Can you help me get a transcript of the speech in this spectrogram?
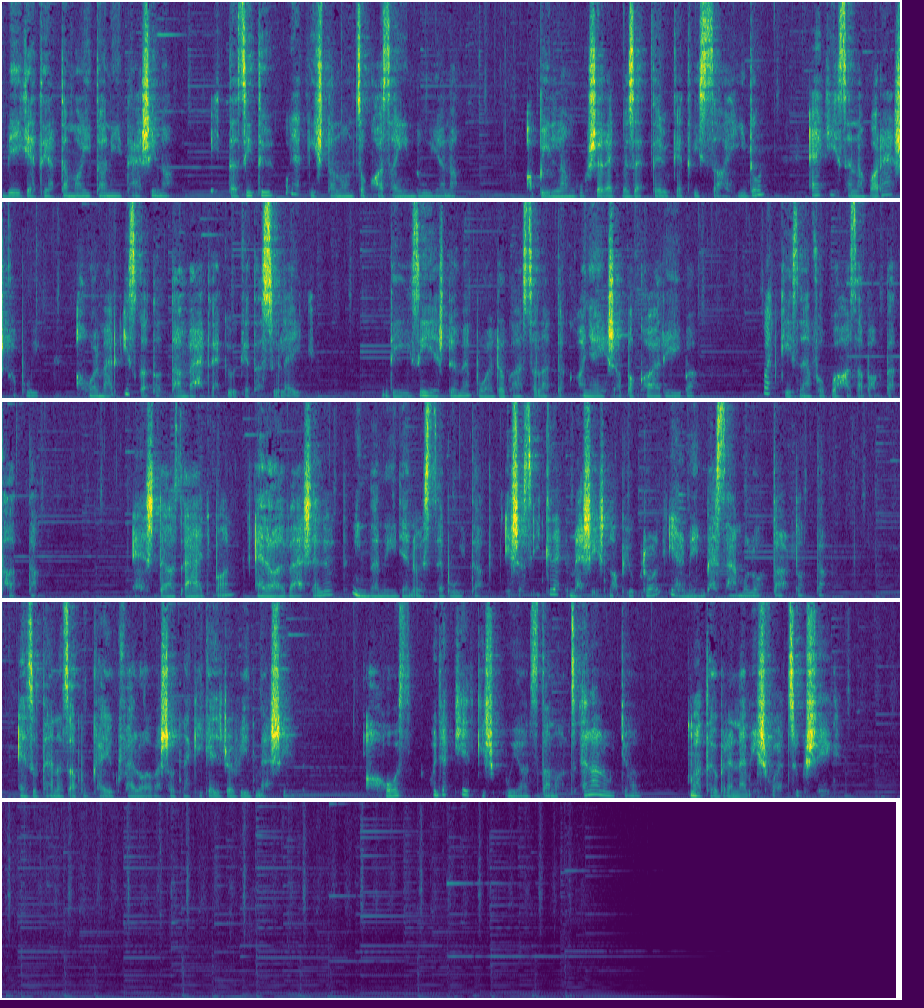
Véget ért a mai tanítási nap. Itt az idő, hogy a kis tanoncok hazainduljanak. A pillangó sereg vezette őket vissza a hídon, egészen a varázskapuj, ahol már izgatottan várták őket a szüleik. Dézi és Döme boldogan szaladtak anya és apa karjaiba, vagy kézen fogva hazabaktathattak. Este az ágyban, elalvás előtt mind a négyen összebújtak, és az ikrek mesés napjukról élménybeszámolót tartottak. Ezután az apukájuk felolvasott nekik egy rövid mesét. Ahhoz, hogy a két kis újonc tanonc elaludjon, ma többre nem is volt szükség.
